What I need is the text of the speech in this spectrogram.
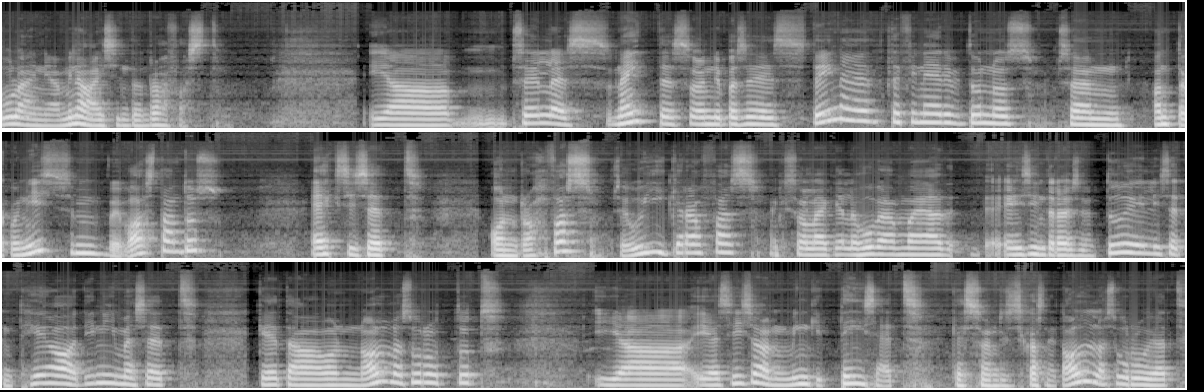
tulen ja mina esindan rahvast. ja selles näites on juba sees teine defineeriv tunnus, see on antagonism või vastandus. ehk siis, et on rahvas, see õige rahvas, eks ole, kelle huve on vaja esindada, need tõelised, need head inimesed, keda on alla surutud. ja, ja siis on mingid teised, kes on siis kas need allasurujad,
